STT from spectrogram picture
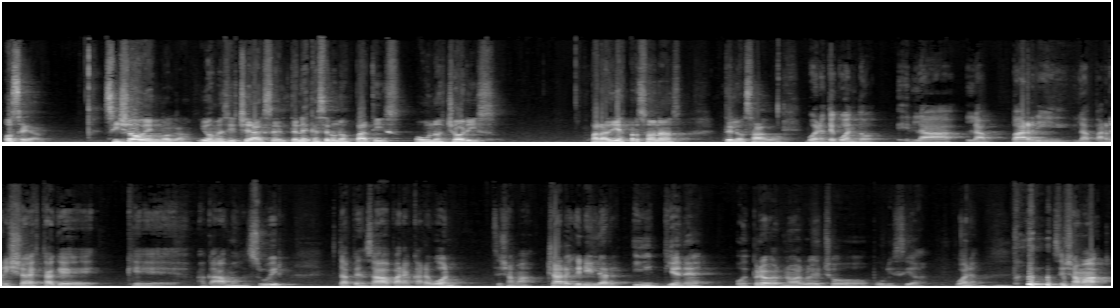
O sea, si yo vengo acá y vos me decís, che, Axel, tenés que hacer unos patis o unos choris para 10 personas, te los hago. Bueno, te cuento, la, la, parri- la parrilla esta que, que acabamos de subir está pensada para carbón, se llama Char Griller y tiene, o espero no haberle hecho publicidad, bueno, se llama...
